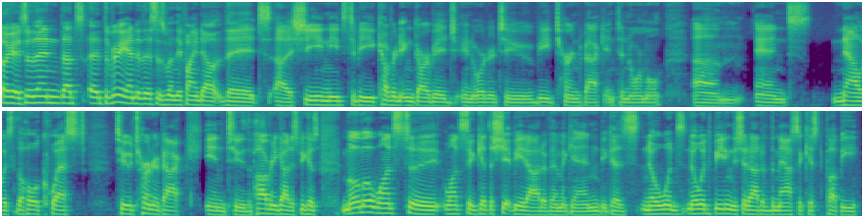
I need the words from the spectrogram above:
Okay, so then that's at the very end of this is when they find out that uh, she needs to be covered in garbage in order to be turned back into normal. Um, and now it's the whole quest to turn her back into the poverty goddess because Momo wants to wants to get the shit beat out of him again because no one's no one's beating the shit out of the masochist puppy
